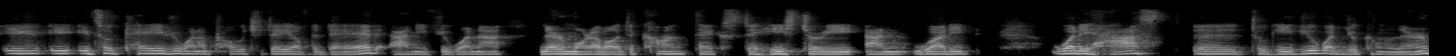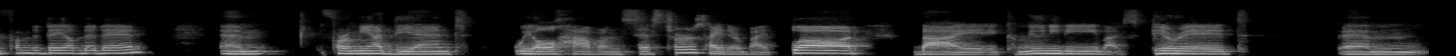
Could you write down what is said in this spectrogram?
it, it's okay if you want to approach Day of the Dead and if you want to learn more about the context, the history, and what it what it has uh, to give you, what you can learn from the Day of the Dead. And um, for me, at the end, we all have ancestors, either by blood, by community, by spirit. Um,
